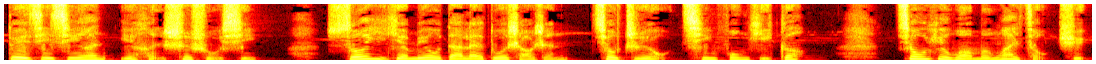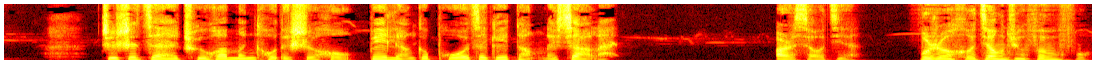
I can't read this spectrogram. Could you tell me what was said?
对静心庵也很是熟悉，所以也没有带来多少人，就只有清风一个。就欲往门外走去，只是在垂花门口的时候，被两个婆子给挡了下来。二小姐，夫人和将军吩咐，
